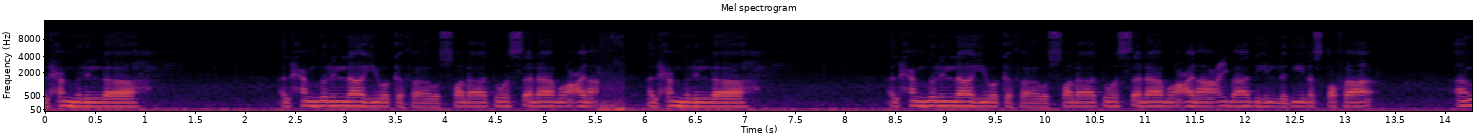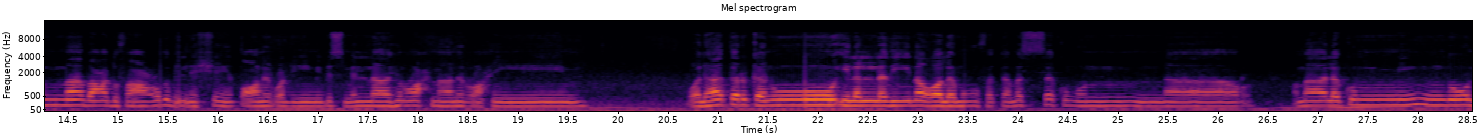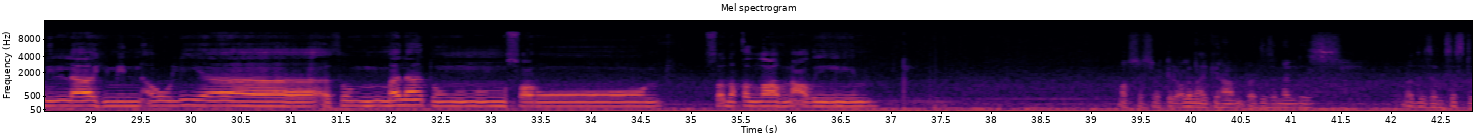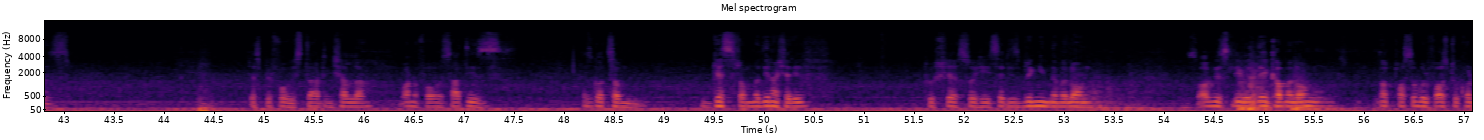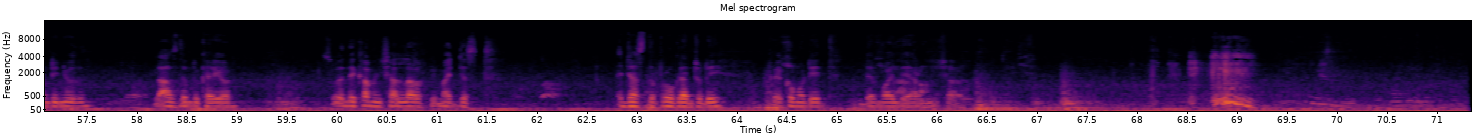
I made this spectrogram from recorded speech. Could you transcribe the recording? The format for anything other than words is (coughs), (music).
الحمد لله. الحمد لله وكفى والصلاة والسلام على الحمد لله. الحمد لله وكفى والصلاة والسلام على عباده الذين اصطفى. أما بعد فأعوذ من الشيطان الرجيم. بسم الله الرحمن الرحيم. ولا تركنوا إلى الذين ظلموا فتمسكم النار. وما لكم من دون الله من أولياء ثم لا تنصرون صدق الله العظيم Most respected ulama kiram, brothers and elders, brothers and sisters. Just before we start, inshallah, one of our satis has got some guests from Medina Sharif to share, so he said he's bringing them along. So obviously, when they come along, not possible for us to continue. Them. We'll ask them to carry on. So when they come, inshallah, we might just adjust the program today to accommodate them while they are on, inshallah. (coughs)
